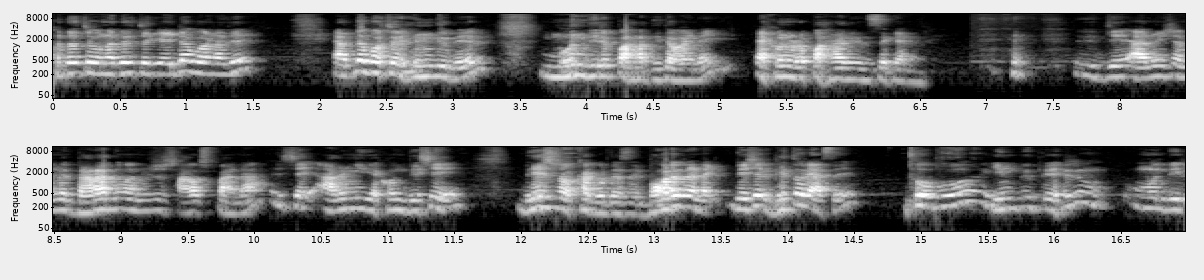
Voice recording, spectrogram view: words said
অথচ ওনাদের থেকে এটা বলে না যে, এত বছর হিন্দুদের মন্দিরে পাহারা দিতে হয় নাই, এখন ওরা পাহারা দিতেছে কেন? যে আর্মির সামনে দাঁড়াতে মানুষের সাহস পায় না, সে আর্মি এখন দেশে, দেশ রক্ষা করতেছে। বর্ডারে নাই দেশের ভেতরে আছে, তবুও হিন্দুদের মন্দির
